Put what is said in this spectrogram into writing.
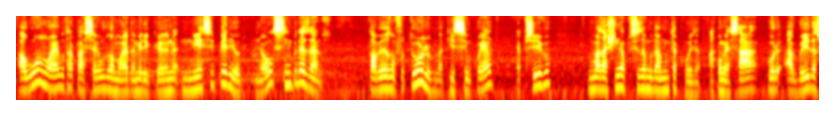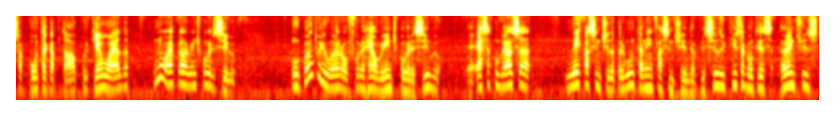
alguma moeda ultrapassando a moeda americana nesse período, não 5, 10 anos. Talvez no futuro, daqui 50, é possível, mas a China precisa mudar muita coisa, a começar por abrir a sua conta capital, porque a moeda não é plenamente conversível. Enquanto o yuan não for realmente conversível, é, essa conversa nem faz sentido, a pergunta nem faz sentido. É preciso que isso aconteça antes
